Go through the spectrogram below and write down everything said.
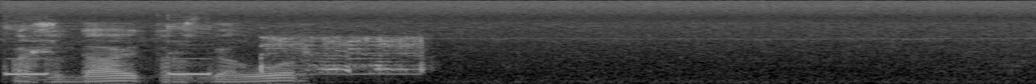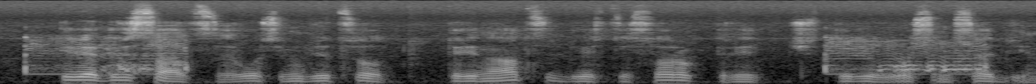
Ожидает разговор. Переадресация 8 913 240 34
